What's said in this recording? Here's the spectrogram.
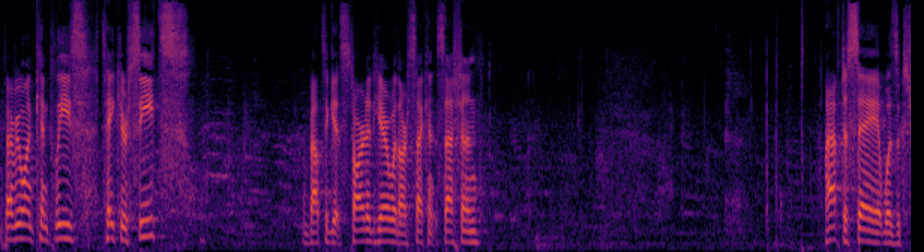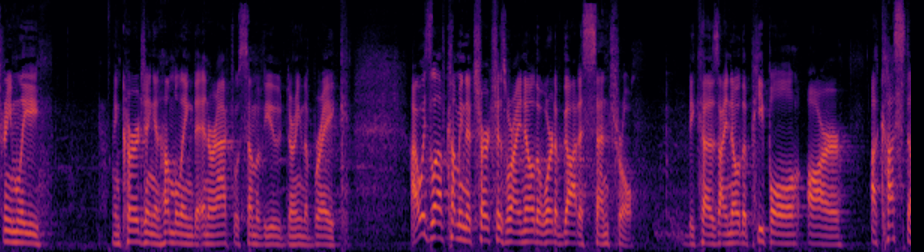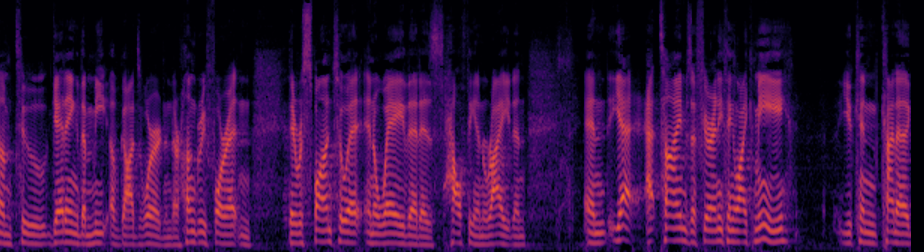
If everyone can please take your seats. We're about to get started here with our second session. I have to say, it was extremely encouraging and humbling to interact with some of you during the break. I always love coming to churches where I know the Word of God is central because I know the people are accustomed to getting the meat of God's Word and they're hungry for it and they respond to it in a way that is healthy and right. And, and yet, at times, if you're anything like me, you can kind of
